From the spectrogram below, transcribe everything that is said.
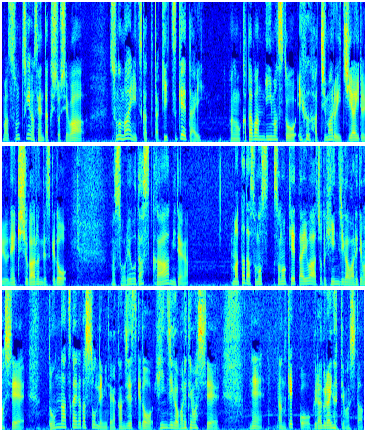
まあ、その次の選択肢としては、その前に使ってたキッズ携帯、あの、型番言いますと F801i というね、機種があるんですけど、まあ、それを出すか？みたいな。まあ、ただその、その携帯はちょっとヒンジが割れてまして、どんな使い方しとんねん？みたいな感じですけど、ヒンジが割れてまして、ね、あの結構グラグラになってました。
